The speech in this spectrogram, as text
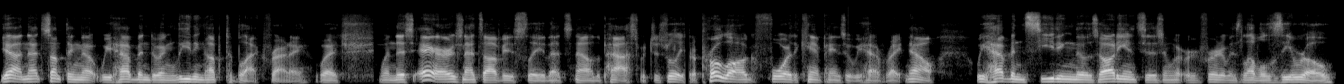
Yeah, and that's something that we have been doing leading up to Black Friday, which when this airs, that's obviously that's now the past, which is really a prologue for the campaigns that we have right now. We have been seeding those audiences in what we refer to as level zero,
